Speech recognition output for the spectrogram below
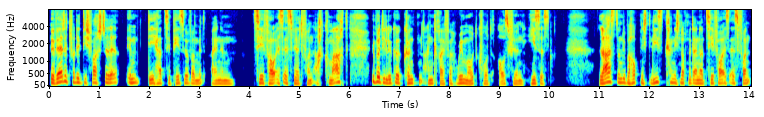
Bewertet wurde die Schwachstelle im DHCP-Server mit einem CVSS-Wert von 8,8. Über die Lücke könnten Angreifer Remote Code ausführen, hieß es. Last und überhaupt nicht least kann ich noch mit einer CVSS von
